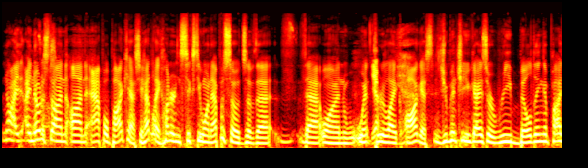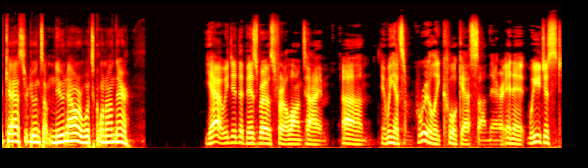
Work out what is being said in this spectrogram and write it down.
no, I, I noticed on on Apple Podcasts you had like 161 episodes of that that one went Yep. through like Yeah. August. Did you mention you guys are rebuilding a podcast or doing something new now, or what's going on there? Yeah, we did the Biz Bros for a long time. Um, and we had some really cool guests on there. And it, we just,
